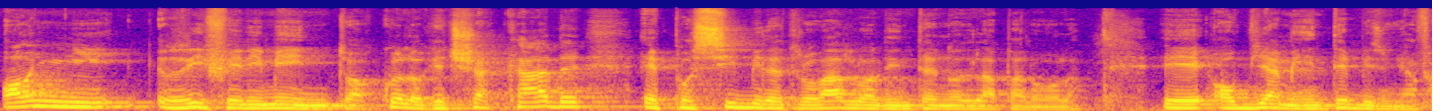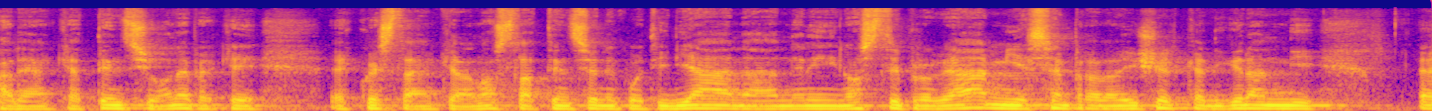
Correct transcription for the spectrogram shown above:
ogni riferimento a quello che ci accade è possibile trovarlo all'interno della parola. E ovviamente bisogna fare anche attenzione perché eh, questa è anche la nostra attenzione quotidiana nei nostri programmi, è sempre alla ricerca di grandi eh,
